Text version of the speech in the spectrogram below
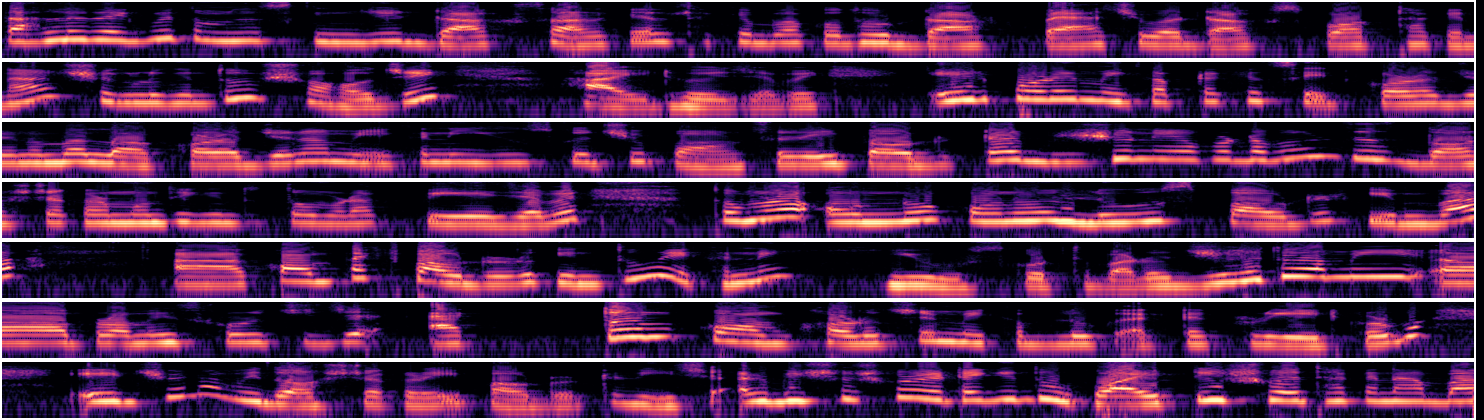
তাহলে দেখবে তোমাদের স্কিন যে ডার্ক সার্কেল থাকে বা কোথাও ডার্ক প্যাচ বা ডার্ক স্পট থাকে না, সেগুলো কিন্তু সহজেই হাইড হয়ে যাবে। এরপরে মেকআপটাকে সেট করার জন্য বা লক করার জন্য আমি এখানে ইউজ করছি পন্সের এই পাউডারটা ভীষণই অ্যাফোর্ডেবল জাস্ট দশ টাকার মধ্যে কিন্তু তোমরা পেয়ে যাবে। তোমরা অন্য কোনো লুজ পাউডার কিংবা কম্প্যাক্ট পাউডারও কিন্তু এখানে ইউজ করতে পারো। যেহেতু আমি প্রমিস করেছি যে একদম কম খরচে মেকআপ লুক একটা ক্রিয়েট করব। এর জন্য আমি দশ টাকার এই পাউডারটা নিয়েছি। আর বিশেষ করে এটা কিন্তু হোয়াইটিশ হয়ে থাকে না বা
